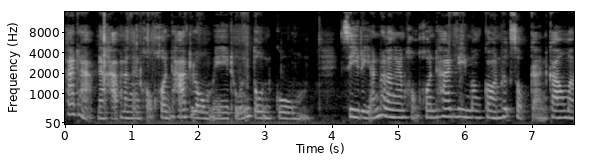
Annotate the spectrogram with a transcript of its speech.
ห้าดาบนะคะพลังงานของคนธาตุลมเมถุนตุลกลุ่มสี่เหรียญพลังงานของคนธาตุดินมังกรพฤกษบการก้าวไม้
